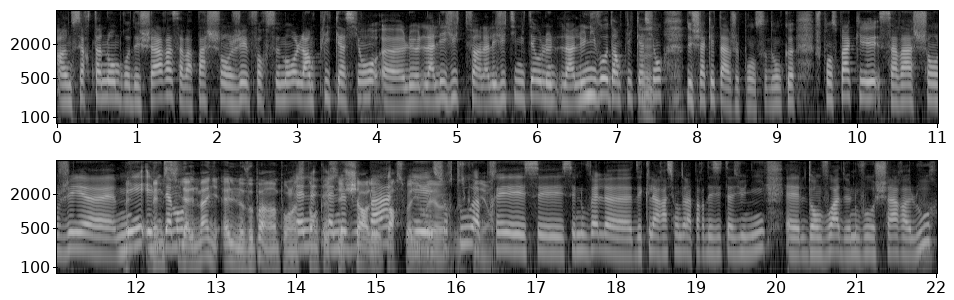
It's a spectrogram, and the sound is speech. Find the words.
un certain nombre de chars, ça ne va pas changer forcément l'implication, le- la, légit- enfin, la légitimité ou le, la- le niveau d'implication de chaque État, je pense. Donc, je ne pense pas que ça va changer, euh, mais, Même évidemment. si l'Allemagne, elle ne veut pas hein, pour l'instant que ces chars pas, léopards soient livrés Et euh, aux surtout, après ces, ces nouvelles euh, déclarations de la part des États-Unis d'envoi de nouveaux chars lourds,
